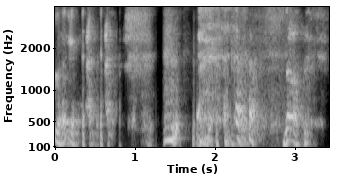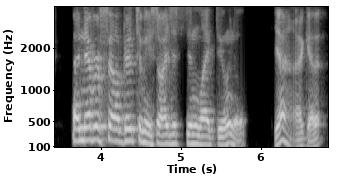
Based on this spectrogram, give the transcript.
like, so I never felt good to me, so I just didn't like doing it. Yeah, I get it.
